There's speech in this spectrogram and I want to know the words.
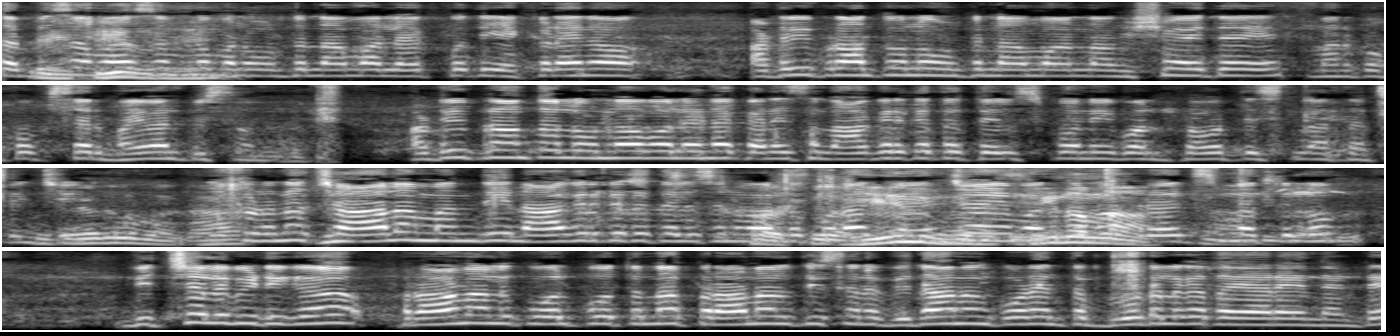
సభ్య సమాజంలో మనం ఉంటున్నామా లేకపోతే ఎక్కడైనా అటవీ ప్రాంతంలో ఉంటున్నామా అన్న విషయం అయితే మనకు ఒక్కొక్కసారి భయం అనిపిస్తుంది. అటవీ ప్రాంతాల్లో ఉన్న వాళ్ళైనా కనీసం నాగరికత తెలుసుకొని వాళ్ళు ప్రవర్తిస్తున్నారు తప్పించి. ఇక్కడున్న చాలా మంది నాగరికత తెలిసిన వాళ్ళు కూడా గంజాయి మత్తులో డ్రగ్స్ మత్తులో విచ్చలవిడిగా ప్రాణాలు కోల్పోతున్న ప్రాణాలు తీసిన విధానం కూడా ఎంత బ్రూటల్గా తయారైందంటే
